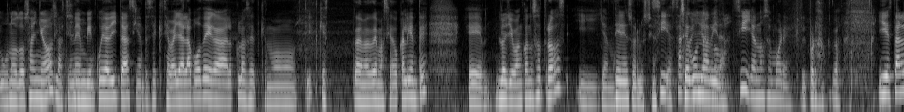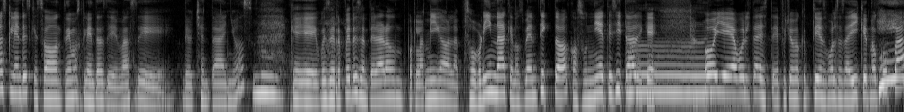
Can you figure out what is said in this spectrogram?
uno o dos años las tienen bien cuidaditas y antes de que se vaya a la bodega, al closet, que no, que además demasiado caliente, eh, lo llevan con nosotros y ya no. Tiene solución. Sí, exacto. Segunda no- vida. sí, ya no se muere el producto. Y están los clientes que son, tenemos clientes de más de, de 80 años, que pues de repente se enteraron por la amiga o la sobrina que nos ve en TikTok con su nietecita de que, oye, abuelita, este, pues yo veo que tienes bolsas ahí que no ocupas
